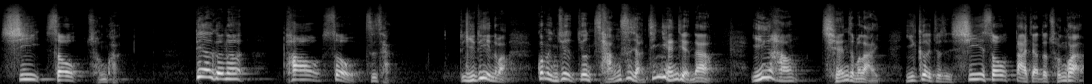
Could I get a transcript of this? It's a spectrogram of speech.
吸收存款，第二个呢抛售资产，一定的吧？根本你就用常识讲，今年很简单啊。银行钱怎么来？一个就是吸收大家的存款，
